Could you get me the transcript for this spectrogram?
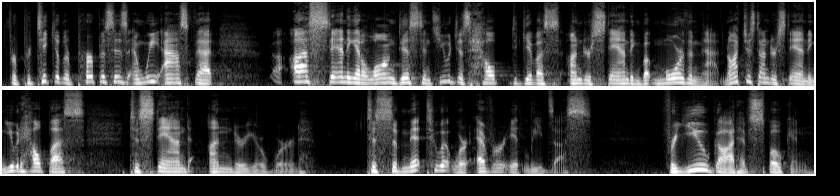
for particular purposes, and we ask that us standing at a long distance, you would just help to give us understanding, but more than that, not just understanding, you would help us to stand under your word, to submit to it wherever it leads us. For you, God, have spoken,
